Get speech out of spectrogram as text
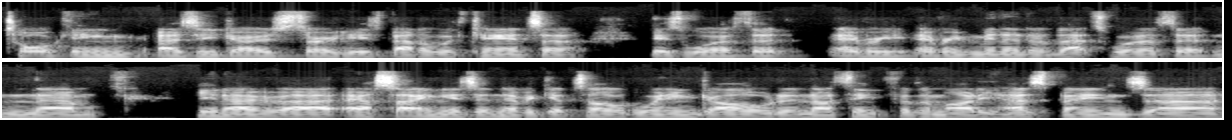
talking as he goes through his battle with cancer is worth it. Every every minute of that's worth it. And um, you know, uh, our saying is it never gets old winning gold. And I think for the mighty has-beens, uh,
